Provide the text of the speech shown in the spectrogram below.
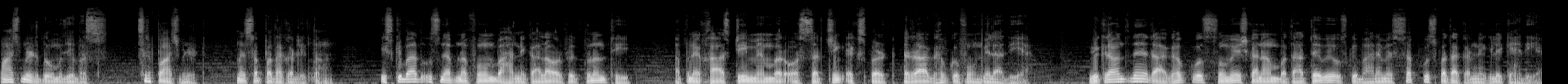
पाँच मिनट दो मुझे बस, सिर्फ़ पाँच मिनट, मैं सब पता कर लेता हूँ। इसके बाद उसने अपना फ़ोन बाहर निकाला और फिर तुरंत ही अपने खास टीम मेंबर और सर्चिंग एक्सपर्ट राघव को फ़ोन मिला दिया। विक्रांत ने राघव को सोमेश का नाम बताते हुए उसके बारे में सब कुछ पता करने के लिए कह दिया।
